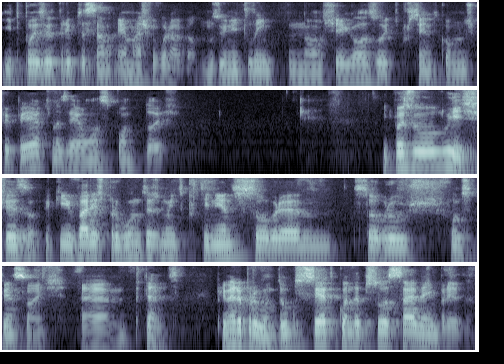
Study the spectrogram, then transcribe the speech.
e depois a tributação é mais favorável. Nos Unit Link não chega aos 8% como nos PPRs, mas é 11,2%. E depois o Luís fez aqui várias perguntas muito pertinentes sobre, sobre os fundos de pensões. Um, portanto, primeira pergunta: o que sucede quando a pessoa sai da empresa?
